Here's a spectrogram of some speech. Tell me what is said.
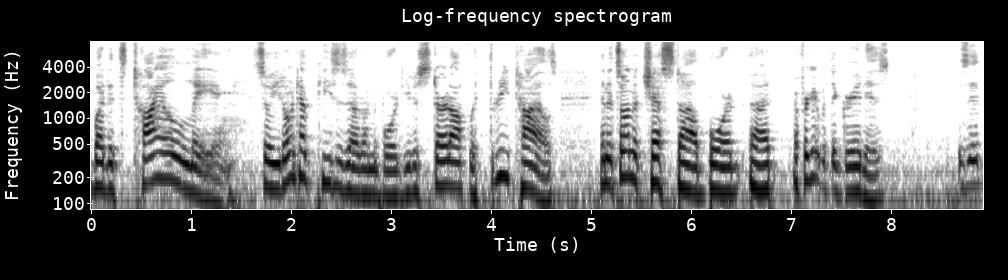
but it's tile laying. So you don't have pieces out on the board. You just start off with three tiles, and it's on a chess style board. Uh, I forget what the grid is is it?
